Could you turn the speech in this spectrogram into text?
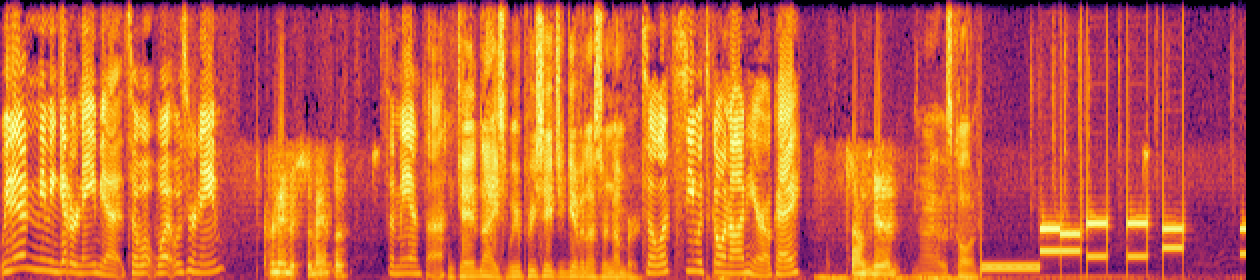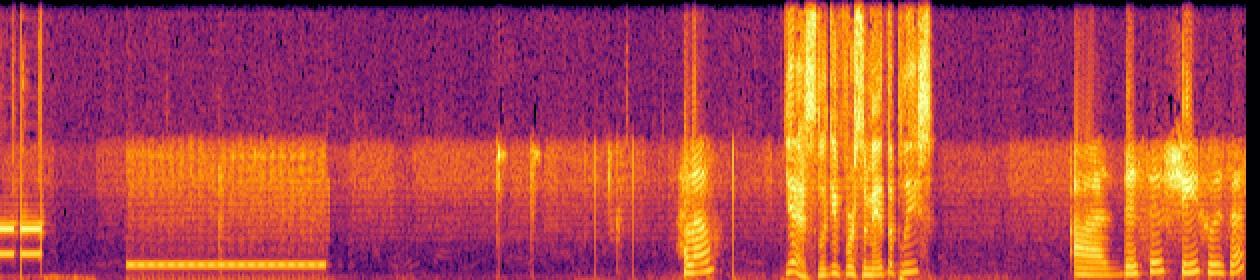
We didn't even get her name yet. So what what was her name? Her name is Samantha. Samantha. Okay, nice. We appreciate you giving us her number. So let's see what's going on here, okay? Sounds good. All right, let's call her. Hello? Yes, looking for Samantha, please. Uh, this is she. Who is this?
